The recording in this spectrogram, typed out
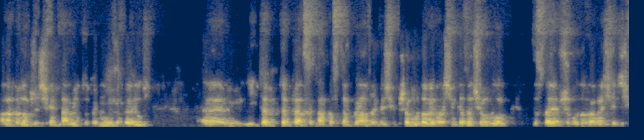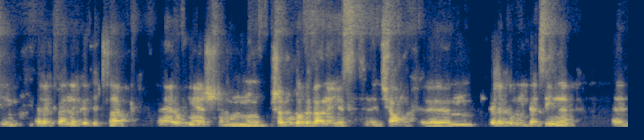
a na pewno przed świętami, to tak mogę zapewnić. E, I te, te prace tam postępują w zakresie przebudowy właśnie gazociągu. Zostaje przebudowane sieci elektroenergetyczne. E, Również mm, przebudowywany jest ciąg telekomunikacyjny. E,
